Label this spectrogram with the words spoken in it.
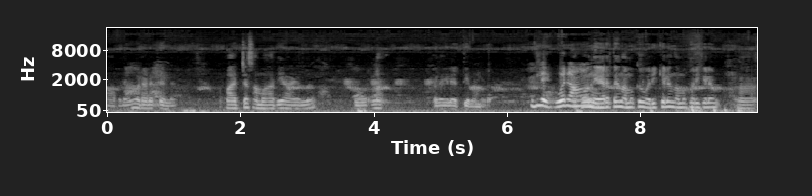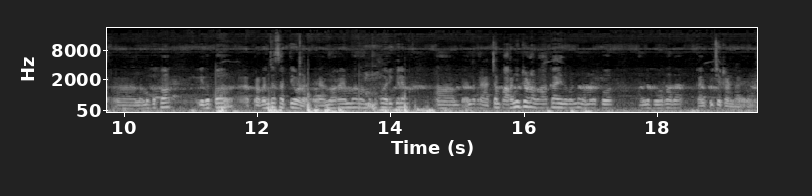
അവിടെയും ഒരനക്കില്ല അപ്പം അച്ഛൻ സമാധിയായെന്ന് പൂർണ ഇതിലെത്തി നമ്മൾ അപ്പോൾ നേരത്തെ നമുക്ക് ഒരിക്കലും നമുക്കൊരിക്കലും ആ, ഇതിപ്പോ പ്രപഞ്ച സത്യമാണ്. എന്ന് പറയുമ്പോൾ നമുക്കിപ്പോ ഒരിക്കലും എന്താ പറയാ അച്ഛൻ പറഞ്ഞിട്ടുള്ള വാക്കായതുകൊണ്ട് നമ്മളിപ്പോ അതിന് പൂർണത കൽപ്പിച്ചിട്ടുണ്ടായിരുന്നു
